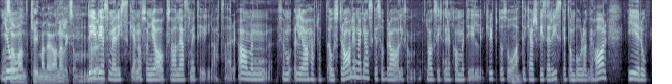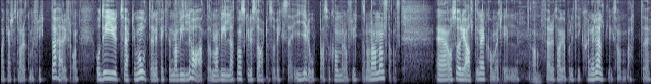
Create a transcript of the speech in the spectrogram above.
Jo. Alltså man Caymanöarna liksom? Det är ju det som är risken och som jag också har läst mig till. Att så här, ja, men för, eller jag har hört att Australien har ganska så bra liksom, lagstiftning när det kommer till krypto. Så mm. att det kanske finns en risk att de bolag vi har i Europa kanske snarare kommer flytta härifrån. Och det är ju tvärt den effekten man ville ha. Att om man ville att de skulle startas och växa i Europa så kommer de flytta någon annanstans. Eh, och så är det alltid när det kommer till ja, mm. företagarpolitik generellt. Liksom, att eh,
